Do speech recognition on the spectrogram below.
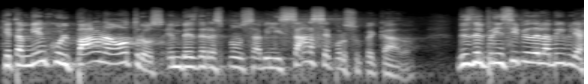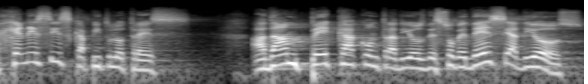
que también culparon a otros en vez de responsabilizarse por su pecado. Desde el principio de la Biblia, Génesis capítulo 3, Adán peca contra Dios, desobedece a Dios,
